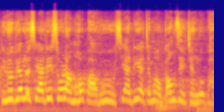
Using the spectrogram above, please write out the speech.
ဒီလိုပြောလို့ဆရာဒီဆိုတာမဟုတ်ပါဘူးဆရာဒီကကျမကိုကောင်းစေခြင်းလို့ပါ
